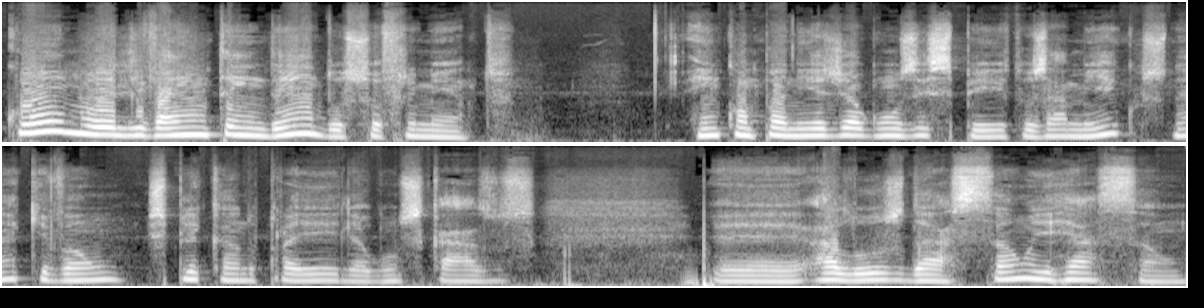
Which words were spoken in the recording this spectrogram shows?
como ele vai entendendo o sofrimento em companhia de alguns espíritos amigos, né, que vão explicando para ele alguns casos é, à luz da ação e reação,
